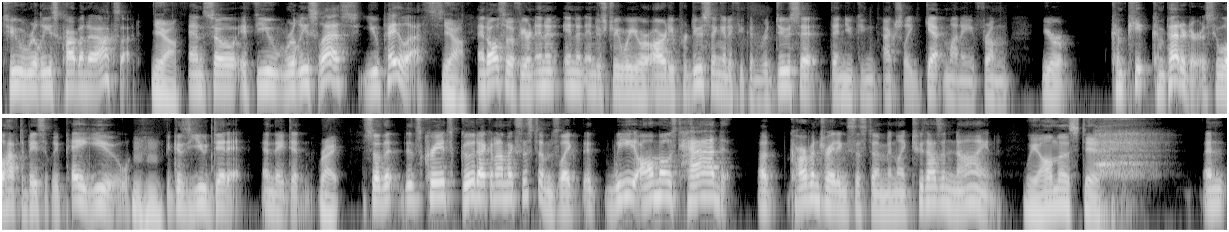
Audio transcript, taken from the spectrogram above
to release carbon dioxide. Yeah. And so if you release less, you pay less. Yeah. And also if you're in an, in an industry where you're already producing it, if you can reduce it, then you can actually get money from your compete competitors who will have to basically pay you hmm because you did it and they didn't. Right. So that this creates good economic systems. Like it, we almost had a carbon trading system in like 2009. We almost did. And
